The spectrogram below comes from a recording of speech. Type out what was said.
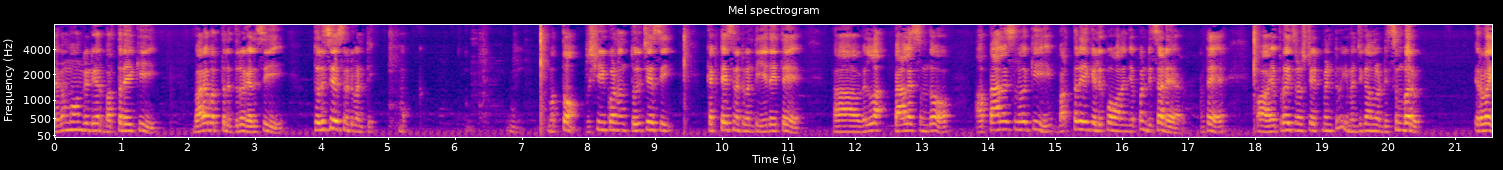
జగన్మోహన్ రెడ్డి గారి బర్త్డేకి భార్యాభర్తలు ఇద్దరు కలిసి తొలిసేసినటువంటి మొత్తం ఋషికోణం తొలిచేసి కట్టేసినటువంటి ఏదైతే విల్లా ప్యాలెస్ ఉందో ఆ ప్యాలెస్లోకి బర్త్డేకి వెళ్ళిపోవాలని చెప్పని డిసైడ్ అయ్యారు. అంటే ఎప్పుడో ఇచ్చిన స్టేట్మెంట్ ఈ మధ్యకాలంలో డిసెంబర్ ఇరవై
